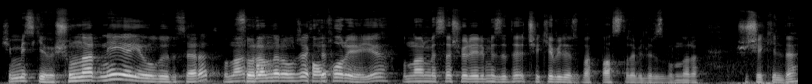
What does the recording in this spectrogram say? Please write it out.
Şimdi mis gibi. Şunlar ne yayı oluyordu Serhat? Bunlar Soranlar olacaktır. Konfor yayı. Bunlar mesela şöyle elimizde de çekebiliriz. Bak bastırabiliriz bunları. Şu şekilde.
